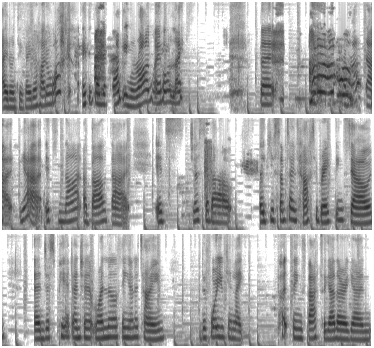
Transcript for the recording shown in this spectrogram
I don't think I know how to walk. I think I've been walking wrong my whole life. But oh. about that. Yeah, it's not about that. It's just about like you sometimes have to break things down and just pay attention at one little thing at a time before you can like put things back together again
